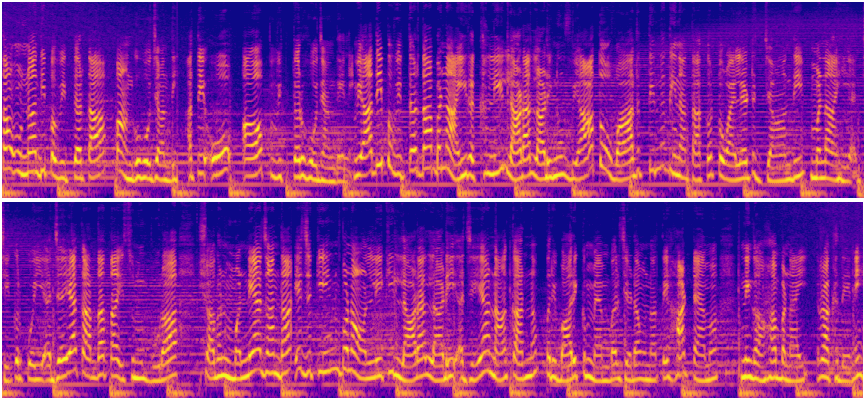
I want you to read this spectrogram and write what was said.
ਤਾਂ ਉਹਨਾਂ ਦੀ ਪਵਿੱਤਰਤਾ ਭੰਗ ਹੋ ਜਾਂਦੀ ਅਤੇ ਉਹ ਅਪਵਿੱਤਰ ਹੋ ਜਾਂਦੇ ਨੇ। ਵਿਆਹ ਦੀ ਪਵਿੱਤਰਤਾ ਬਣਾਈ ਰੱਖਣ ਲਈ ਲਾੜਾ ਲਾੜੀ ਨੂੰ ਵਿਆਹ ਤੋਂ ਬਾਅਦ 3 ਦਿਨਾਂ ਤੱਕ ਟਾਇਲਟ ਜਾਣ ਦੀ ਮਨਾਹੀ ਹੈ। ਜੇਕਰ ਕੋਈ ਅਜਿਹਾ ਕਰਦਾ ਤਾਂ ਇਸ ਨੂੰ ਬੁਰਾ ਸ਼ਗਨ ਮੰਨਿਆ ਜਾਂਦਾ। ਇਹ ਯਕੀਨ ਬਣਾਉਣ ਲਈ ਕਿ ਲਾੜਾ ਲਾੜੀ ਅਜਿਹਾ ਨਾ ਕਰਨ, ਪਰਿਵਾਰਿਕ ਮੈਂਬਰ ਜਿਹੜਾ ਉਹਨਾਂ ਤੇ ਹਰ ਟਾਈਮ ਨਿਗਾਹਾਂ ਬਣਾਈ ਰੱਖਦੇ ਨੇ।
